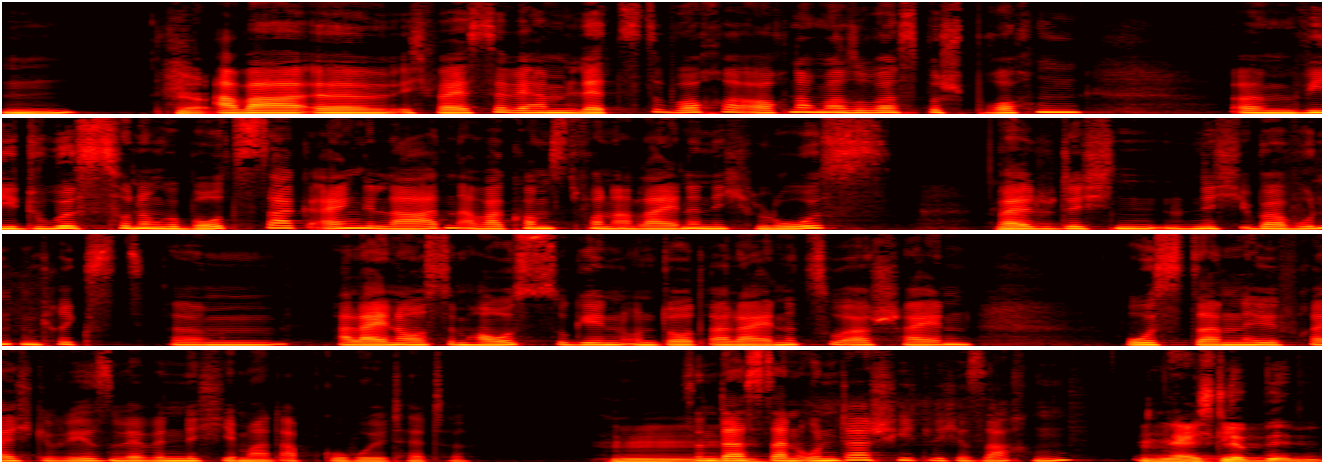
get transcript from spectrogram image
Mhm. Ja. Aber äh, ich weiß ja, wir haben letzte Woche auch nochmal sowas besprochen, ähm, wie du bist zu einem Geburtstag eingeladen, aber kommst von alleine nicht los, weil ja. du dich nicht überwunden kriegst, ähm, alleine aus dem Haus zu gehen und dort alleine zu erscheinen, wo es dann hilfreich gewesen wäre, wenn dich jemand abgeholt hätte. Hm. Sind das dann unterschiedliche Sachen? Ja, ich glaube,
